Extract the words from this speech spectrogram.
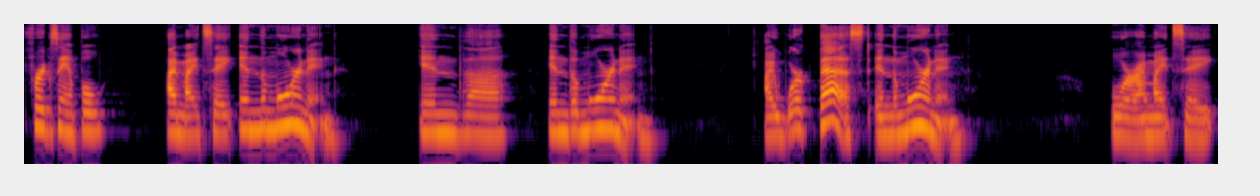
For example, I might say in the morning, in the in the morning. I work best in the morning. Or I might say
